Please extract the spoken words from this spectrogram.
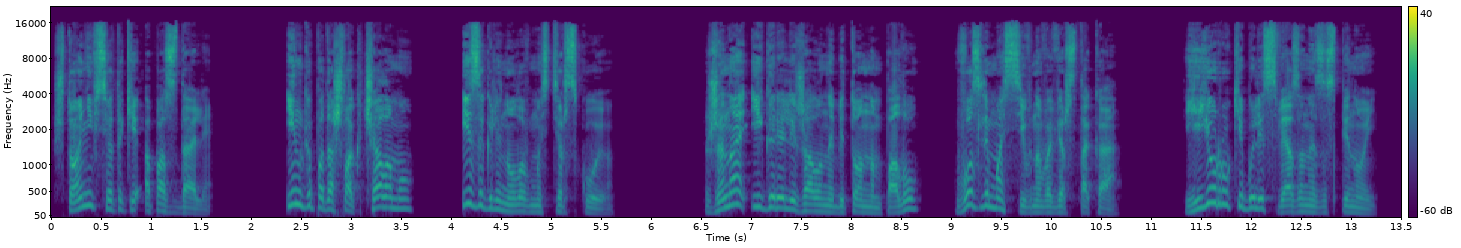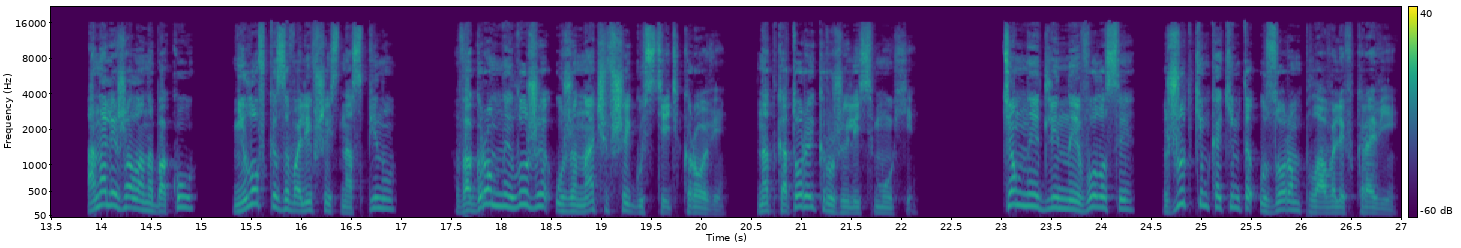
что они все-таки опоздали. Инга подошла к Чалому и заглянула в мастерскую. Жена Игоря лежала на бетонном полу возле массивного верстака. Ее руки были связаны за спиной. Она лежала на боку, неловко завалившись на спину, в огромной луже уже начавшей густеть крови, над которой кружились мухи. Темные длинные волосы жутким каким-то узором плавали в крови.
